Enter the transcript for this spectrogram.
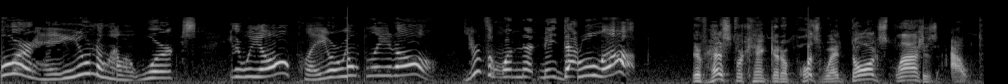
Jorge, you know how it works. Either we all play or we don't play at all. You're the one that made that rule up. If Hester can't get her paws wet, Dog Splash is out.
